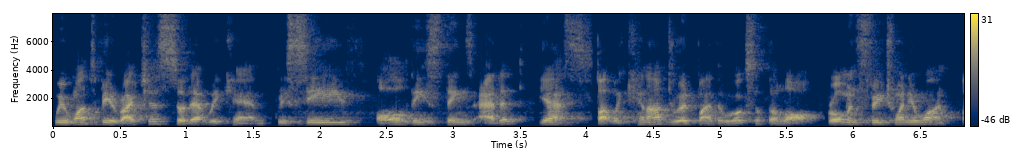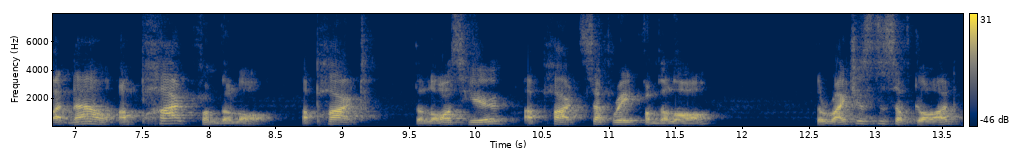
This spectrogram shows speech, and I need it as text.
we want to be righteous so that we can receive all these things added? Yes, but we cannot do it by the works of the law. Romans 3:21. But now, apart from the law, apart, the law's here, apart, separate from the law, the righteousness of God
